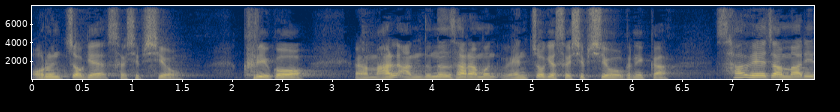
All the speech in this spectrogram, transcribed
오른쪽에 서십시오. 그리고 어, 말안 듣는 사람은 왼쪽에 서십시오. 그러니까 사회자 말이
